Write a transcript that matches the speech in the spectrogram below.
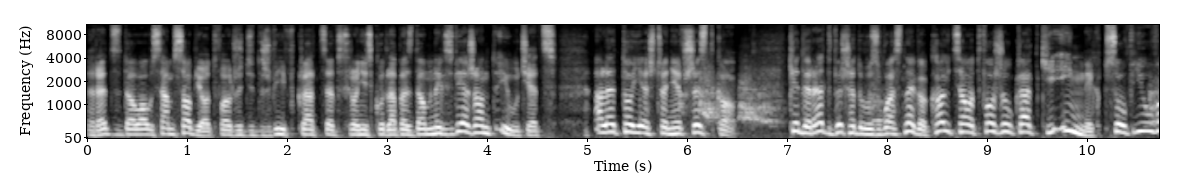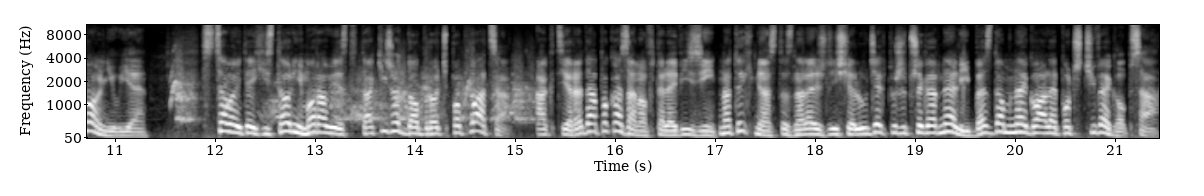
Red zdołał sam sobie otworzyć drzwi w klatce w schronisku dla bezdomnych zwierząt i uciec. Ale to jeszcze nie wszystko. Kiedy Red wyszedł z własnego kojca, otworzył klatki innych psów i uwolnił je. Z całej tej historii morał jest taki, że dobroć popłaca. Akcję Reda pokazano w telewizji. Natychmiast znaleźli się ludzie, którzy przygarnęli bezdomnego, ale poczciwego psa.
